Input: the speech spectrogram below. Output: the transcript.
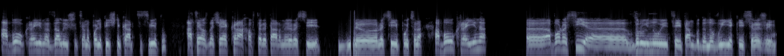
або Україна залишиться на політичній карті світу, а це означає крах авторитарної Росії Росії Путіна, або Україна. Е, Або Росія е, зруйнується і там буде новий якийсь режим.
